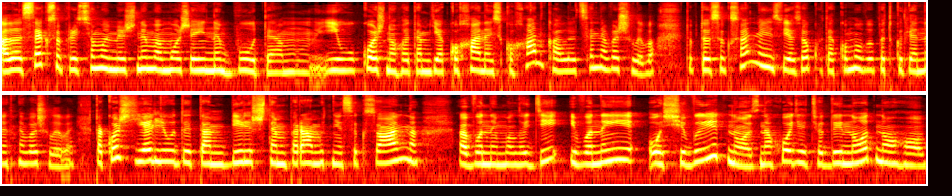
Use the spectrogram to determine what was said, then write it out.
Але сексу при цьому між ними може і не бути. І у кожного там є коханець коханка, але це не важливо. Тобто сексуальний зв'язок у такому випадку для них не важливий. Також є люди там більш темпераментні сексуально, е, вони молоді, і вони очевидно знаходять один одного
